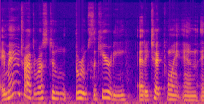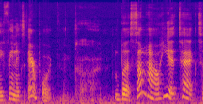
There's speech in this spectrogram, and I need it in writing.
a man tried to rush to through security at a checkpoint in a Phoenix airport, God. but somehow he attacked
